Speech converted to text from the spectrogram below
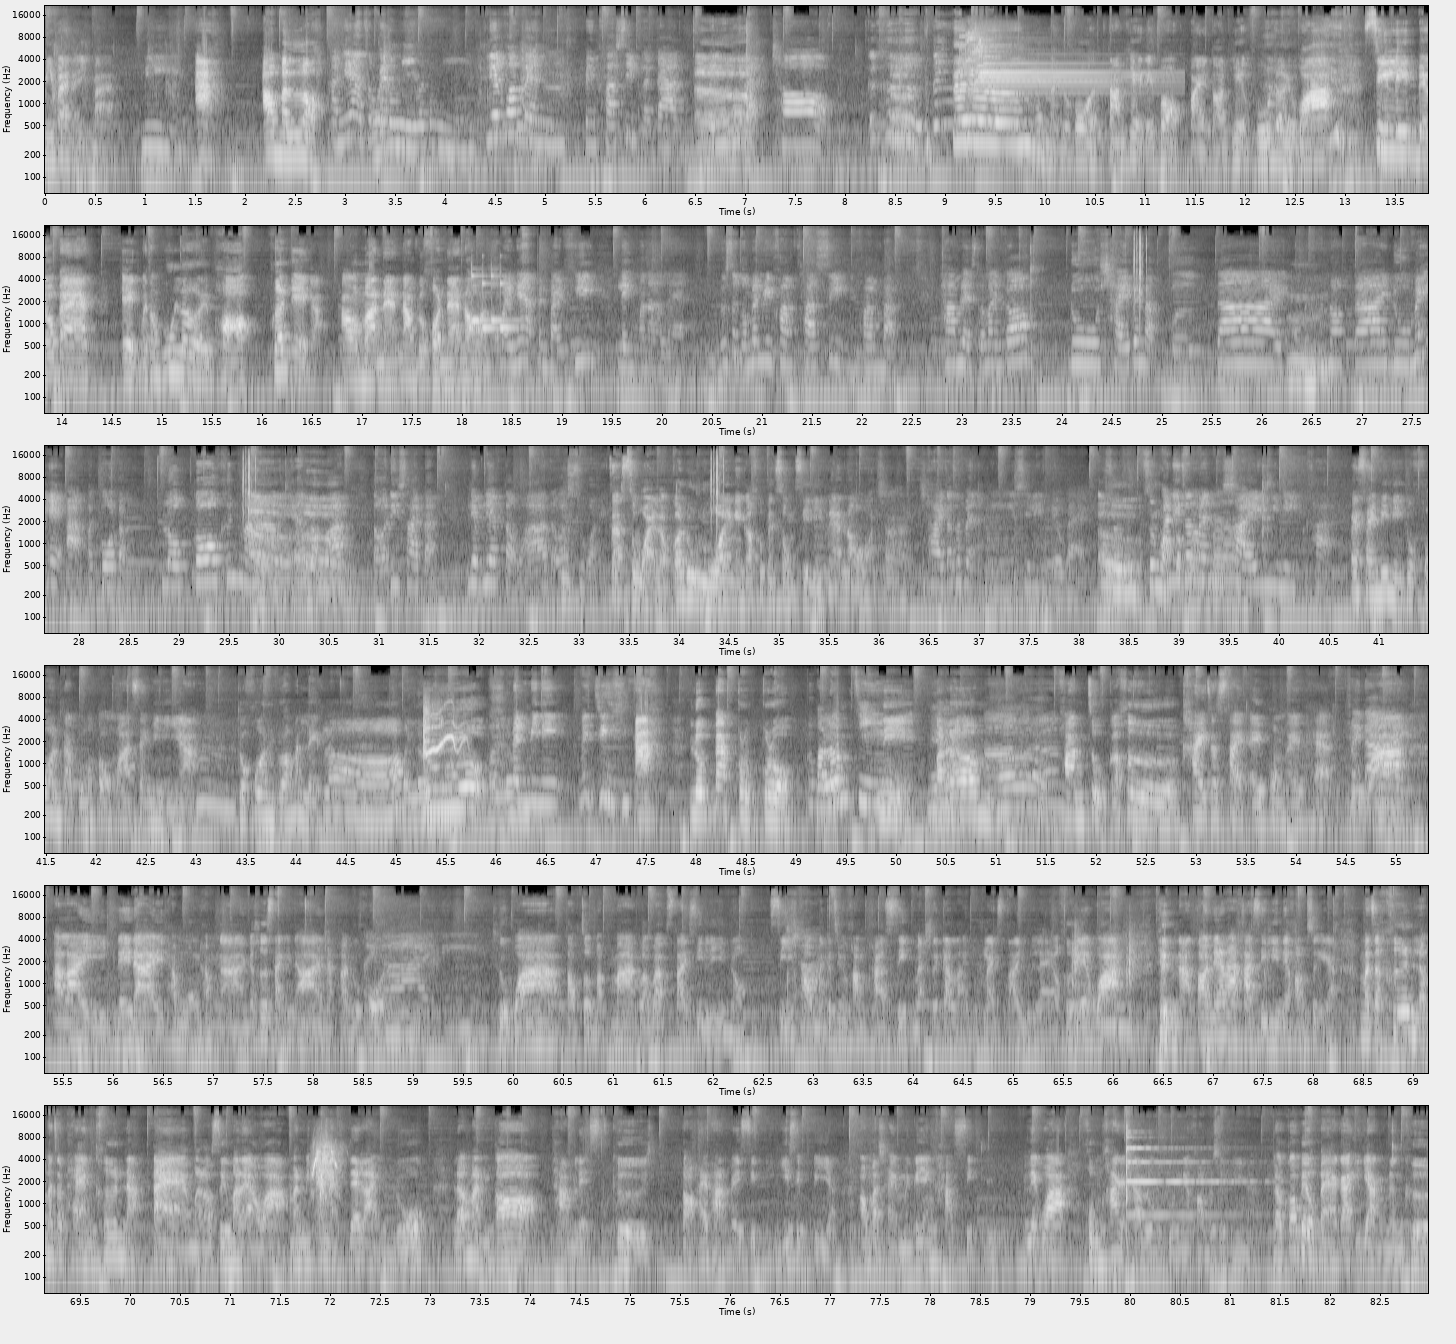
มีใบไหนอีกไหมมี อะ เอามันหรอ อันเนี้ยจะไว้เป็นตรงนี้ไว้ตรงนี้เรียกว่าเป็นเป็นคลาสสิกละกัน เออ เป็นรุ่นที่แบบชอบ ก็คือตึ้งตึ้งเห็นไหมทุกคน ตามที่เอกได้บอกไปตอนที่เอกพูดเลยว่าซีลีนเบลแบ็กเอกไม่ต้องพูดเลย เพราะ เพื่อนเอกอะเอามาแนะนำทุกคนแน่นอน ใบเนี้ยเป็นใบที่เล็งมานานแล้ว รู้สึกว่ามันมีความคลาสสิก มีความแบบ timeless แล้วมันก็ดูใช้เป็นแบบเวิร์กได้ออือกมไปข้างนอกได้ ดูไม่เอะอะตะโกนแบบโลโก้ขึ้นมาเอออย่างเงี้ยเออแต่ว่าแต่ว่าดีไซน์แบบ เรียบๆแต่ว่าแต่ว่าสวย จะสวยแล้วก็ดูรู้ว่ายังไงก็คือเป็นทรงซีลีนแน่นอน ใช่ใช่ก็จะเป็นอันนี้ซีรีนเบลแบ็กเอซึ่งอ ซึ่งเหอัมาะนกันี้บจะนางเป็นมากไซส์มินิค่ะ เป็นไซส์มินิทุกคนแต่พูดตรงๆว่าไซส์มินิอะอืม ทุกคนคิดว่ามันเล็กเหรอมันเริ่มดูมันเริ่มเป็นมินิไม่จริง อะลุกแบบกรุบกรุบมันเริ่มจริงนี่ย มาเริ่ม เออ ความจุก็คือใครจะใส่ไอพง iPad หใส่รือได้ว่าอะไรใด ๆทำงงทำงานก็คือใส่ได้นะคะ ทุกคนใส่นี่ได้ นี่ ถือว่าตอบโจทย์มากๆ แล้วแบบสไตล์ซีรีนเนาะสีเขาใช่มันก็จะมีความคลาสสิกแมทช์ด้วยกันหลายลุคหลายสไตล์อยู่แล้ว คือเรียกว่าอืมถึงนะตอนนี้ราคาซีรีนในความรู้สึกอีกอะมันจะขึ้นแล้วมันจะแพงขึ้นอะแต่เหมือนเราซื้อมาแล้วว่ามันมีแมทช์ได้หลายลุคแล้วมันก็ timeless คือต่อให้ผ่านไป 10 20 ปีอะเอามาใช้มันก็ยังคลาสสิกอยู่ เรียกว่าคุ้มค่ากับการลงทุนในความรู้สึกนี้นะแล้วก็เบลแบกอะอีกอย่างหนึ่งคือ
